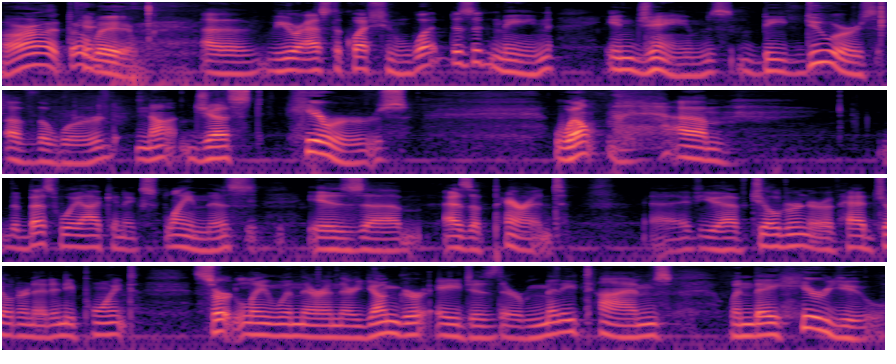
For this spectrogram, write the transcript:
All right, Toby. Uh, viewer asked the question What does it mean in James, be doers of the word, not just hearers? Well, um, the best way I can explain this is um, as a parent. Uh, if you have children or have had children at any point, certainly when they're in their younger ages, there are many times when they hear you,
